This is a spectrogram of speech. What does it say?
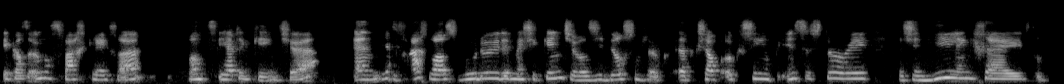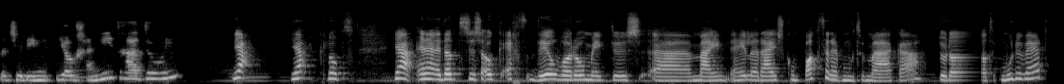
ik had ook nog de vraag gekregen. Want je hebt een kindje. En de vraag was, hoe doe je dit met je kindje? Want je deelt soms ook, heb ik zelf ook gezien op je Insta-story, dat je een healing geeft of dat je die yoga niet gaat doen. Ja, ja, klopt. Ja, en uh, dat is dus ook echt deel waarom ik dus uh, mijn hele reis compacter heb moeten maken, doordat ik moeder werd.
